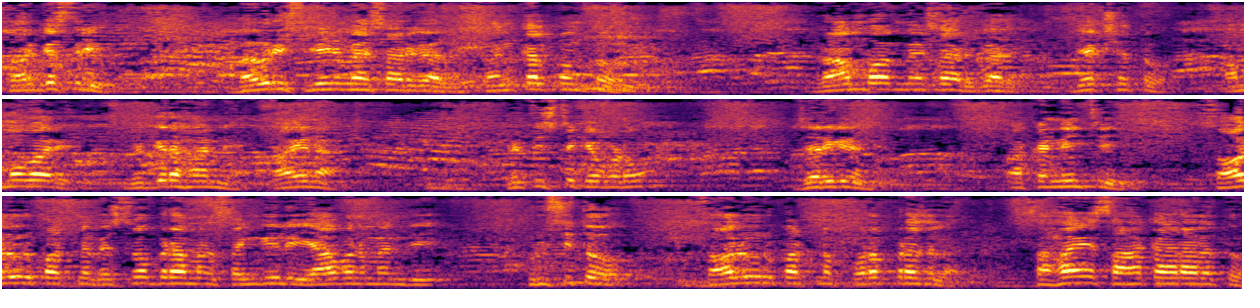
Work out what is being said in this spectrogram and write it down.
స్వర్గశ్రీ గౌరి శ్రీనివాసారు గారి సంకల్పంతో రాంబాబు మేసారు గారి దీక్షతో అమ్మవారి విగ్రహాన్ని ఆయన ప్రతిష్ఠకివ్వడం జరిగినది అక్కడి నుంచి సాలూరుపట్న విశ్వబ్రాహ్మణ సంఘీయులు యావన మంది కృషితో సాలూరుపట్న పుర ప్రజల సహాయ సహకారాలతో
